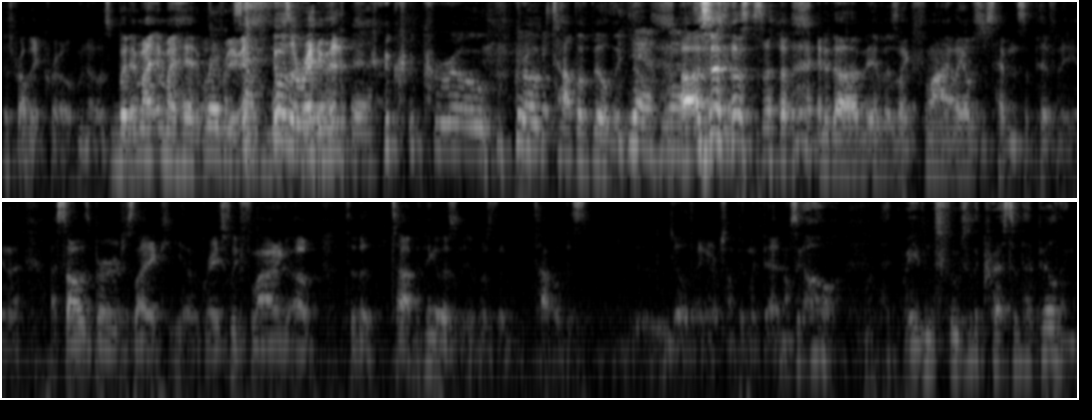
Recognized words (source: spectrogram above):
it was probably a crow. Who knows? But in my in my head, it was Raven a raven. it was a raven. cooler, crow, crow, top of building. No. Yeah, no. Uh, so, so- and it um, it was like flying. Like I was just having this epiphany, and I saw this bird just like you know gracefully flying up to the top. I think it was it was the top of this uh, building or something like that. And I was like, oh. That Ravens flew to the crest of that building.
